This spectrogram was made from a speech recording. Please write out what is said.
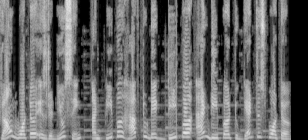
Groundwater is reducing and people have to dig deeper and deeper to get this water.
